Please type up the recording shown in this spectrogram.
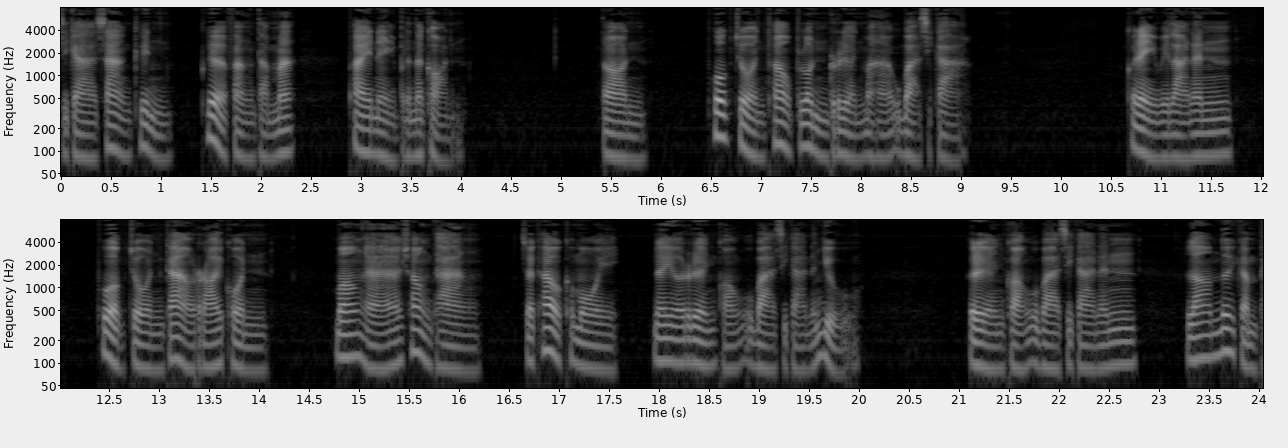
สิกาสร้างขึ้นเพื่อฟังธรรมะภายในพระนคร ตอนพวกโจรเข้าปล้นเรือนมหาอุบาสิกา ก็ในเวลานั้น พวกโจรเก้าร้อยคน มองหาช่องทางจะเข้าขโมยในเรือนของอุบาสิกานั้นอยู่ เรือนของอุบาสิกานั้น ล้อมด้วยกำแพ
